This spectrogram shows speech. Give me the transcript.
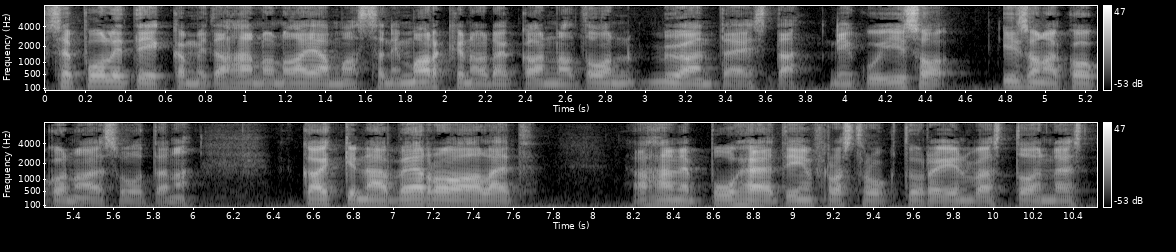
se politiikka, mitä hän on ajamassa, niin markkinoiden kannalta on myönteistä niin kuin iso, isona kokonaisuutena. Kaikki nämä veroalet ja hänen puheet infrastruktuuriinvestoinneista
